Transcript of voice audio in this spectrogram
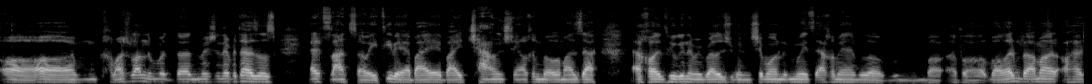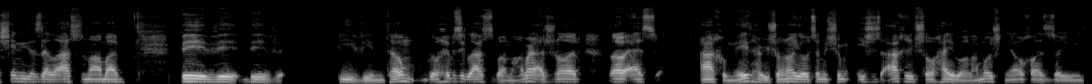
Um, Kamashwan, but the mission never that's not so. ATV by by challenging Achin Bolamaza, Achad Hugan and brothers Ruben Shimon. Muitz Achaman below Valad Bama Hashini says that last Mama. Biv Biv Bivimto, the Hipsy glasses by Mama, Ajnolad Lo as Achumate, Harishona, Yotza Mishum Ishis Achim Shal Haibal Amosh, Neochaz Zoyim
